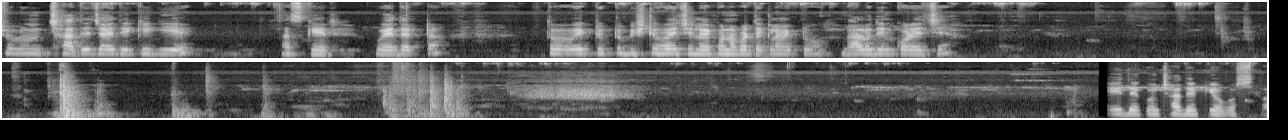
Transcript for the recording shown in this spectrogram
চলুন ছাদে যাই দেখি গিয়ে আজকের ওয়েদারটা তো একটু একটু বৃষ্টি হয়েছিল, এখন আবার দেখলাম একটু ভালো দিন করেছে। এই দেখুন ছাদের কি অবস্থা,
